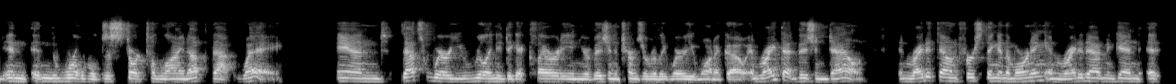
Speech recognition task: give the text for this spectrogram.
in, in the world will just start to line up that way. And that's where you really need to get clarity in your vision in terms of really where you want to go. And write that vision down. And write it down first thing in the morning and write it out again at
